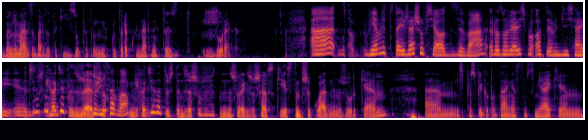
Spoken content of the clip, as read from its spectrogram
bo nie ma za bardzo takich zupy w innych kulturach kulinarnych, to jest żurek. A wiem, że tutaj Rzeszów się odzywa. Rozmawialiśmy o tym dzisiaj. y, Znaczy, już nie chodzi o ten Rzeszów. Kulisowo. Nie chodzi o to, że ten Rzeszów, że ten żurek rzeszowski jest tym przykładnym żurkiem um, i sposób jego podania z tym, z jajkiem,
